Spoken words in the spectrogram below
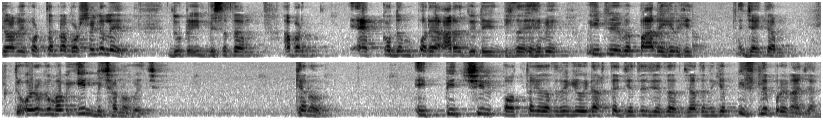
গ্রামে করতাম না বর্ষাকালে দুটো ইট বিছাতাম, আবার এক কদম পরে আরও দুইটা ইট বিছাতে হেবে ইটের পা রেখে রেখে যাইতাম। তো ওইরকমভাবে ইট বিছানো হয়েছে। কেন? এই পিচ্ছিল পথটাকে যাতে নাকি ওই রাস্তায় যেতে যেতে যাতে নাকি পিছলে পড়ে না যান।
